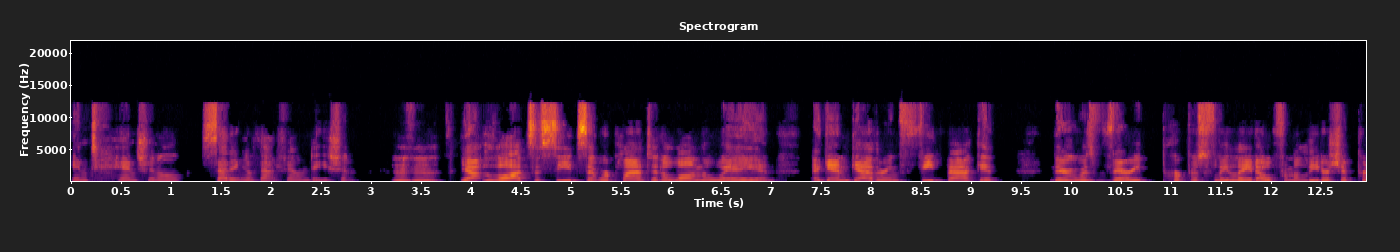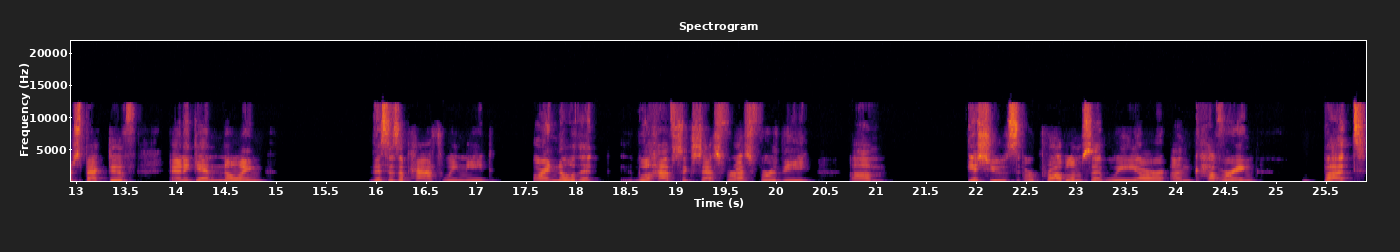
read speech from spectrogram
intentional setting of that foundation. Mm-hmm. Yeah, lots of seeds that were planted along the way, and again, gathering feedback. It there was very purposefully laid out from a leadership perspective, and again, knowing this is a path we need, or I know that will have success for us for the um, issues or problems that we are uncovering, but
